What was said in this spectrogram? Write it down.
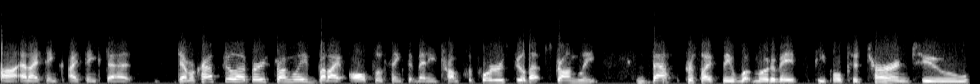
Uh, and I think I think that Democrats feel that very strongly, but I also think that many Trump supporters feel that strongly. That's precisely what motivates people to turn to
